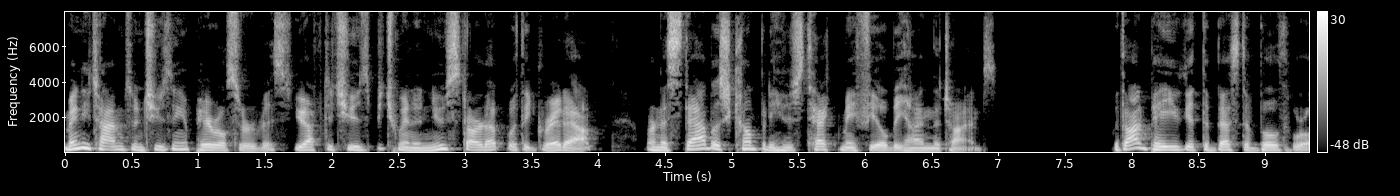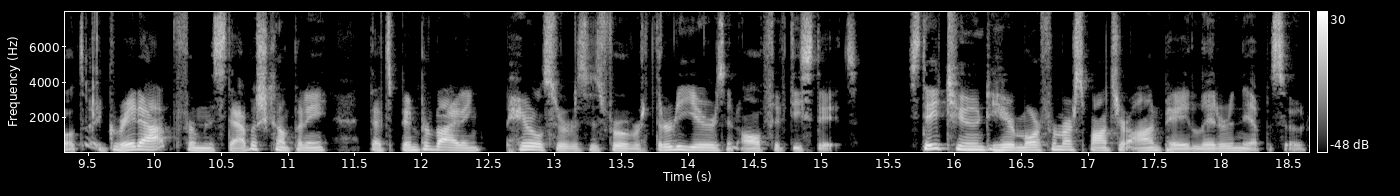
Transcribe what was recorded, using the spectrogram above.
Many times when choosing a payroll service, you have to choose between a new startup with a great app or an established company whose tech may feel behind the times. With OnPay, you get the best of both worlds a great app from an established company that's been providing payroll services for over 30 years in all 50 states. Stay tuned to hear more from our sponsor, OnPay, later in the episode.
